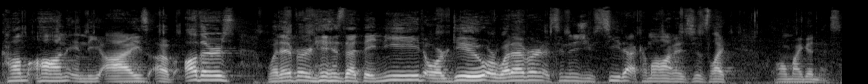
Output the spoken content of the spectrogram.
come on in the eyes of others, whatever it is that they need or do or whatever. And As soon as you see that come on, it's just like, oh my goodness.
